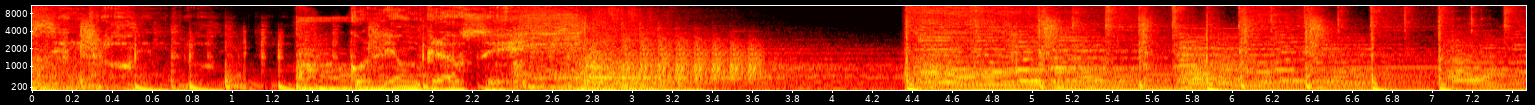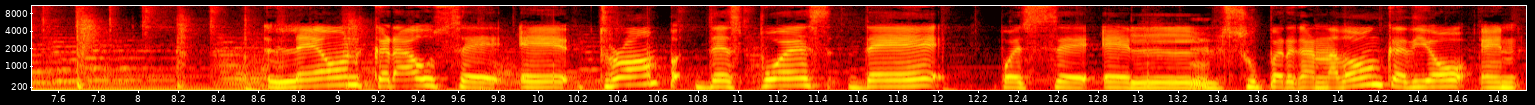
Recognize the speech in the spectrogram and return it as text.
Centro. Con León Krause. León Krause, eh, Trump después de pues eh, el super ganadón que dio en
